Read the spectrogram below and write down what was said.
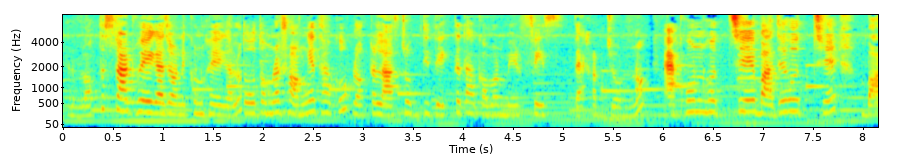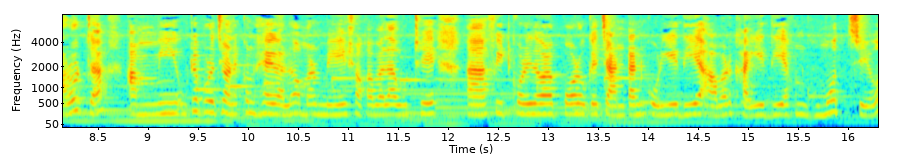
মানে ব্লগ তো স্টার্ট হয়ে গেছে, অনেকক্ষণ হয়ে গেল। তো তোমরা সঙ্গে থাকো ব্লগটা লাস্ট অবধি দেখতে থাকো আমার মেয়ের ফেস দেখার জন্য। এখন হচ্ছে, বাজে হচ্ছে বারোটা। আমি উঠে পড়েছি অনেকক্ষণ হয়ে গেল। আমার মেয়ে সকালবেলা উঠে ফিট করে দেওয়ার পর ওকে চান টান করিয়ে দিয়ে, আবার খাইয়ে দিয়ে এখন ঘুমোচ্ছে ও।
